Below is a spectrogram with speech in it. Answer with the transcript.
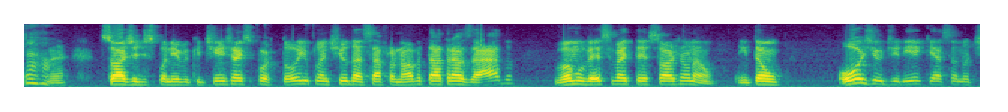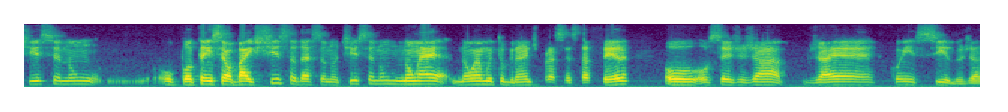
Uhum. Né? Soja disponível que tinha já exportou e o plantio da safra nova está atrasado. Vamos ver se vai ter soja ou não. Então, Hoje eu diria que essa notícia não, o potencial baixista dessa notícia não, não, é, não é muito grande para sexta-feira, ou, ou seja, já, já é conhecido, já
